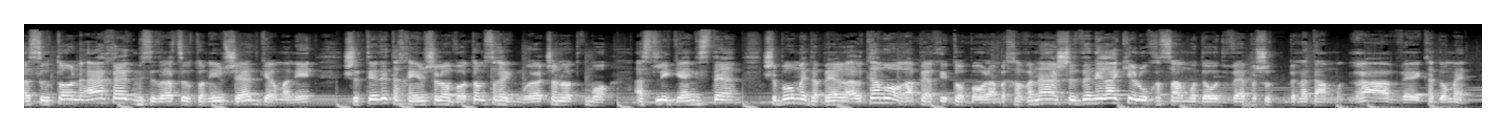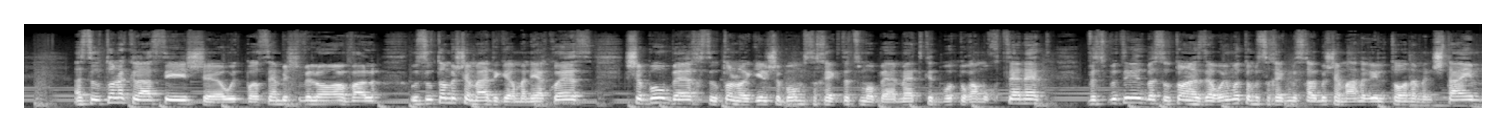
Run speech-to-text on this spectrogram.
הסרטון היה חלק מסדרת סרטונים של ילד גרמני שתיעד את החיים שלו ואותו משחק דמויות שונות כמו אסלי גנגסטר שבו הוא מדבר על כמה הוא הראפר הכי טוב בעולם בכוונה שזה נראה כאילו הוא חסר מודעות ופשוט בן אדם רע וכדומה. הסרטון הקלאסי שהוא התפרסם בשבילו אבל הוא סרטון בשם היד הגרמני הכועס שבו הוא בערך סרטון רגיל שבו הוא משחק את עצמו באמת כדמות נורא מוחצנת וספציפית בסרטון הזה רואים אותו משחק משחק בשם Unreal Tournament 2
